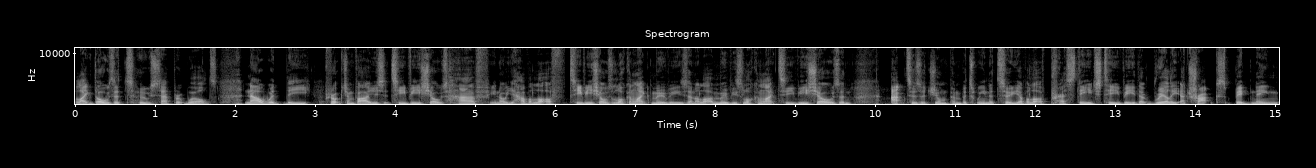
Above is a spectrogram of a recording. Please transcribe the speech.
Like those are two separate worlds. Now with the production values that TV shows have, you know, you have a lot of TV shows looking like movies and a lot of movies looking like TV shows and actors are jumping between the two. You have a lot of prestige TV that really attracts big name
